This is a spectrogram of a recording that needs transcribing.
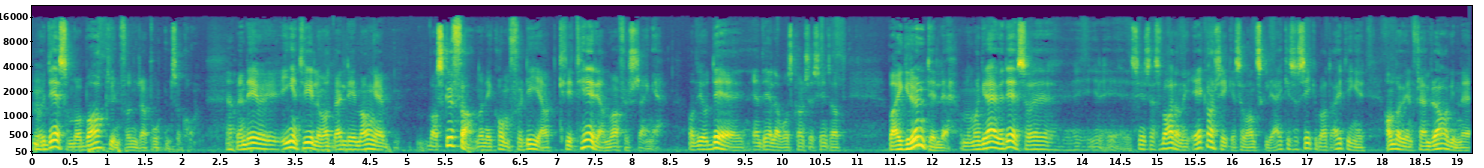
Det var jo det som var bakgrunnen for den rapporten som kom. Ja. Men det er jo ingen tvil om at veldig mange var skuffa når de kom fordi at kriteriene var for strenge. Og det er jo det en del av oss kanskje syns at hva er grunnen til det? Og når man greier det, så syns jeg svarene er kanskje ikke så vanskelig. Jeg er ikke så sikker på at Eitinger Han var jo en fremragende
